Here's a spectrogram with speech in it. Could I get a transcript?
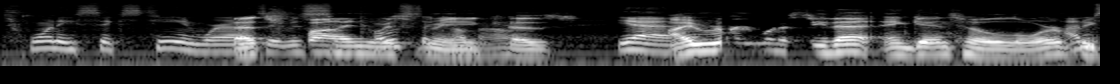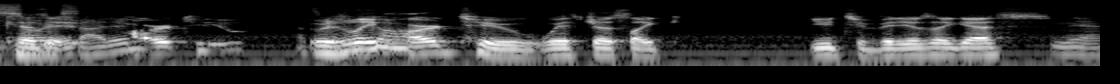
2016, whereas That's it was fine supposed with to me come out. because Yeah, I really want to see that and get into the lore I'm because so it's hard to. that's It was really cool. hard to with just like YouTube videos, I guess. Yeah,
